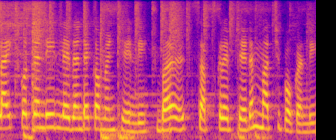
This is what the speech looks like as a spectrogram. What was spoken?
లైక్ కొట్టండి లేదంటే కమెంట్ చేయండి. బట్ సబ్స్క్రైబ్ చేయడం మర్చిపోకండి.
